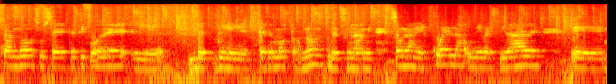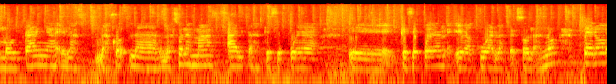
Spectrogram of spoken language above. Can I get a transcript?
cuando sucede este tipo de, eh, de, terremotos, ¿no? de tsunami. Son las escuelas, universidades, eh, montañas, las, las, zonas más altas que se pueda que se puedan evacuar las personas, ¿no? Pero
